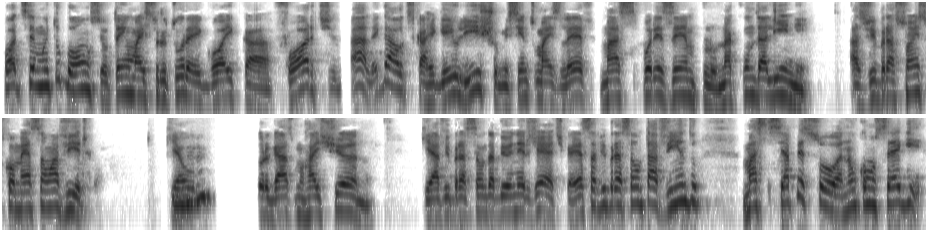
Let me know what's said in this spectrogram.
pode ser muito bom. Se eu tenho uma estrutura egóica forte, ah, legal, descarreguei o lixo, me sinto mais leve. Mas, por exemplo, na Kundalini, as vibrações começam a vir, que é uhum. o orgasmo haitiano, que é a vibração da bioenergética. Essa vibração está vindo, mas se a pessoa não consegue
